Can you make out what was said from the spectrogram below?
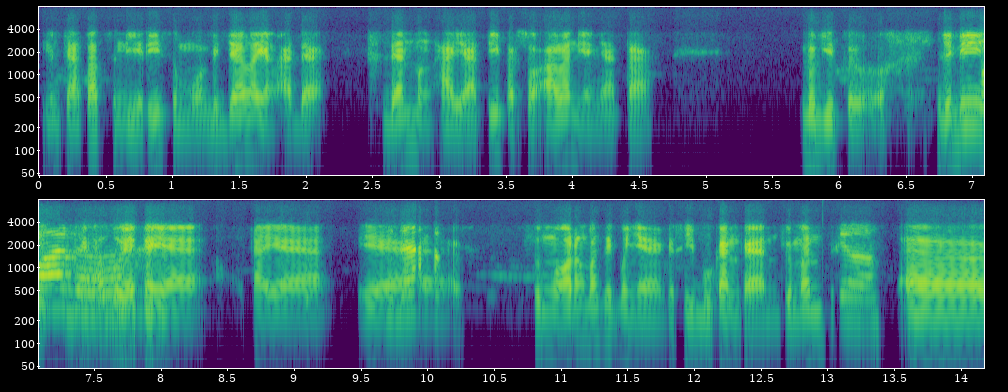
mencatat sendiri semua gejala yang ada, dan menghayati persoalan yang nyata. Begitu. Jadi apa ya kayak kayak ya semua orang pasti punya kesibukan kan. Cuman ya. uh,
